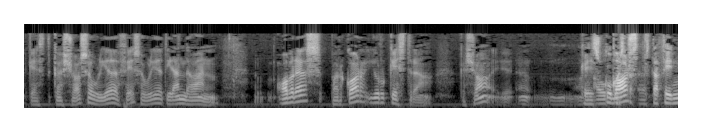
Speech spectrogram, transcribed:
aquest, que això s'hauria de fer, s'hauria de tirar endavant. Obres per cor i orquestra, que això... eh, Que és el com cost, està, està fent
